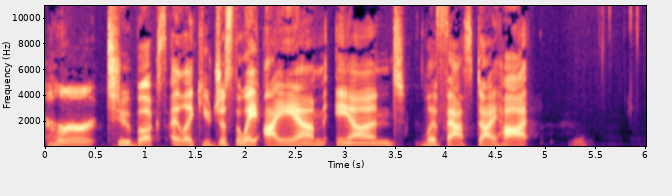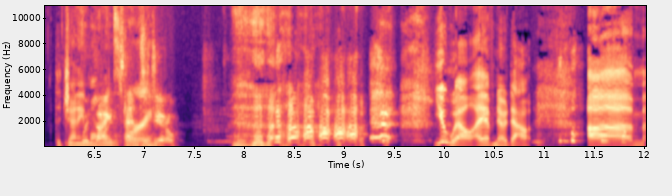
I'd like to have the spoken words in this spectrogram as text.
her two books i like you just the way i am and live fast die hot the jenny Which mollen story to do. You will, I have no doubt. Um,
